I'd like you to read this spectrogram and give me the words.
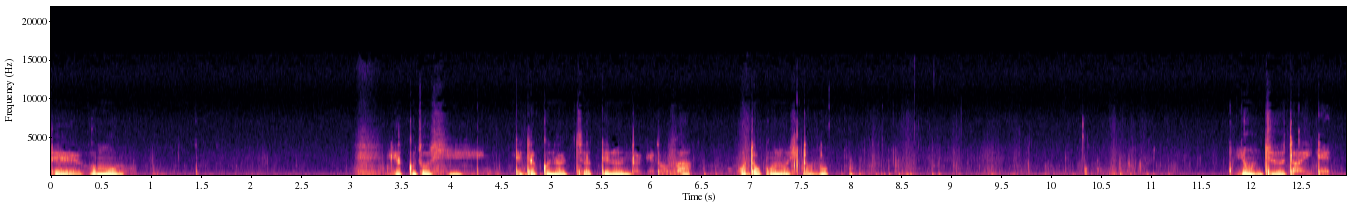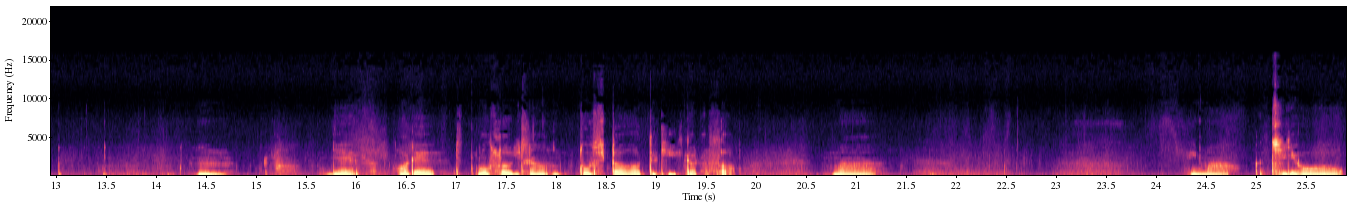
生はもう 厄年で亡くなっちゃってるんだけどさ男の人の。40代で。うん。で「あれ遅いじゃんどうした?」って聞いたらさまあ今治療を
